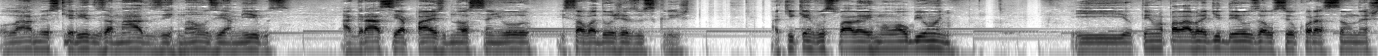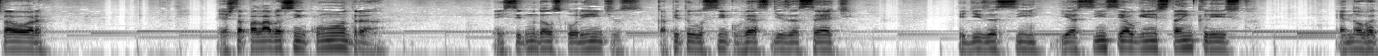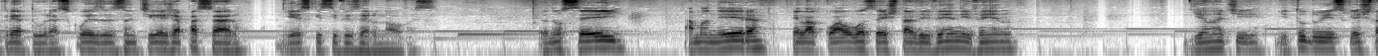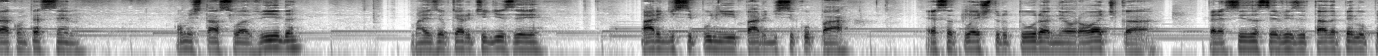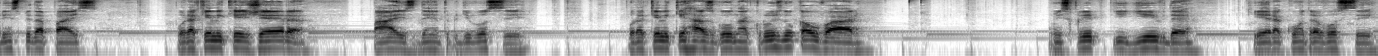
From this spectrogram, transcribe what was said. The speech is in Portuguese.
Olá, meus queridos amados irmãos e amigos, a graça e a paz do nosso Senhor e Salvador Jesus Cristo. Aqui quem vos fala é o irmão Albione e eu tenho uma palavra de Deus ao seu coração nesta hora. Esta palavra se encontra em 2 Coríntios, capítulo 5, verso 17, e diz assim: E assim, se alguém está em Cristo, é nova criatura, as coisas antigas já passaram e eis que se fizeram novas. Eu não sei a maneira pela qual você está vivendo e vendo diante de tudo isso que está acontecendo. Como está a sua vida? Mas eu quero te dizer: pare de se punir, pare de se culpar. Essa tua estrutura neurótica precisa ser visitada pelo príncipe da paz por aquele que gera paz dentro de você, por aquele que rasgou na cruz do Calvário um script de dívida que era contra você.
